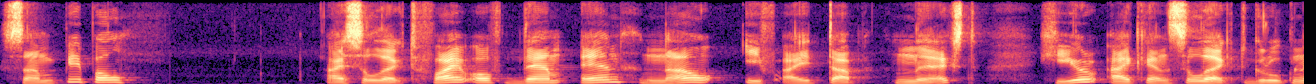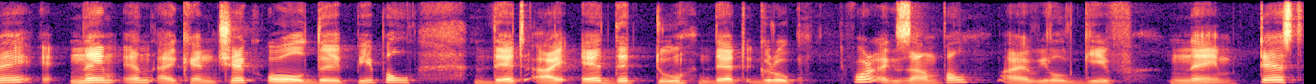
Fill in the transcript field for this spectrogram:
some people. I select five of them and now if I tap next, here I can select group na name and I can check all the people that I added to that group. For example, I will give name test.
